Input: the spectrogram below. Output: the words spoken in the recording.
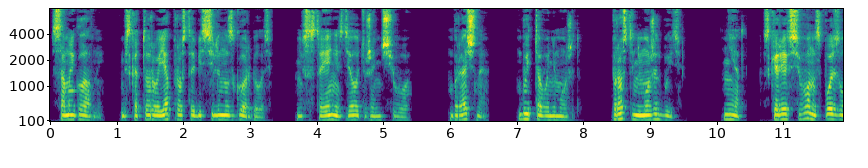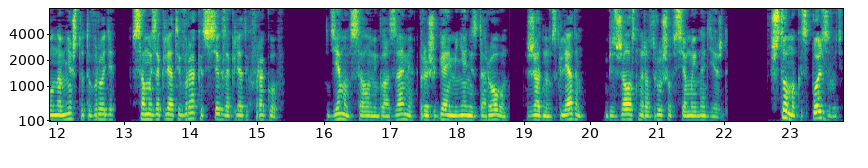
Самый главный, без которого я просто обессиленно сгорбилась, не в состоянии сделать уже ничего. Брачная? Быть того не может. Просто не может быть. Нет, скорее всего, он использовал на мне что-то вроде «самый заклятый враг из всех заклятых врагов». Демон с алыми глазами, прожигая меня нездоровым, жадным взглядом, безжалостно разрушил все мои надежды. Что мог использовать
